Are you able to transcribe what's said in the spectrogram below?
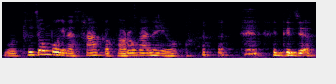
뭐 두 종목이나 상한가 바로 가네요. 그죠?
